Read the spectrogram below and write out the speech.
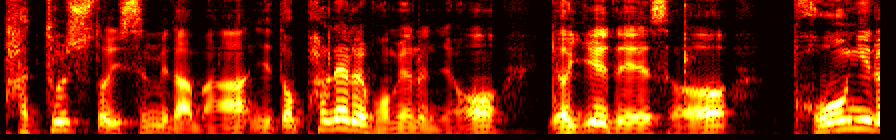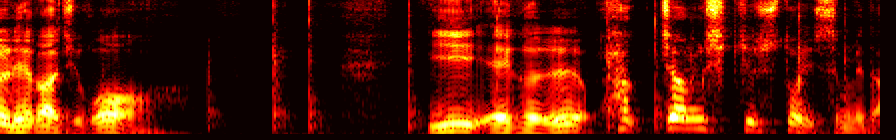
다툴 수도 있습니다만 이또 판례를 보면은요. 여기에 대해서 동의를 해 가지고 이 액을 확정시킬 수도 있습니다.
